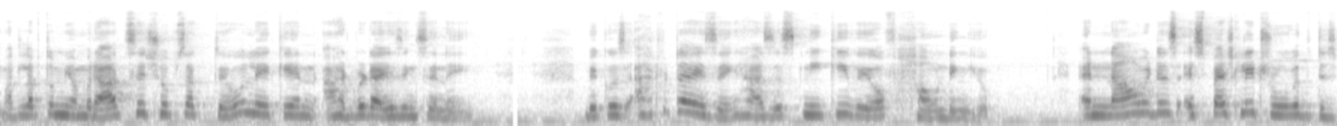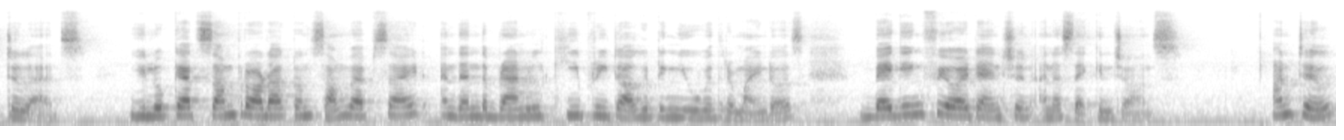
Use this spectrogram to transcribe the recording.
मतलब तुम यमराज से छुप सकते हो लेकिन एडवर्टाइजिंग से नहीं because advertising has a sneaky way of hounding you. And now it is especially true with digital ads. You look at some product on some website, and then the brand will keep retargeting you with reminders, begging for your attention and a second chance until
